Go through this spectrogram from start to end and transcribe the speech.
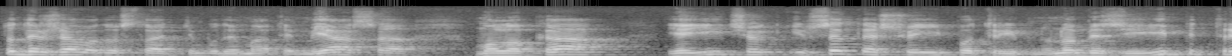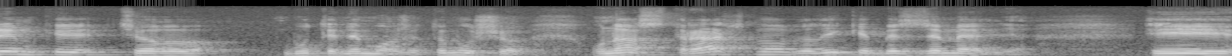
то держава достатньо буде мати м'яса, молока, яєчок і все те, що їй потрібно. Але без її підтримки цього бути не може, тому що у нас страшно велике безземелля. І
